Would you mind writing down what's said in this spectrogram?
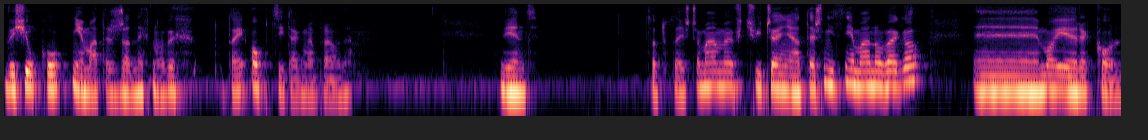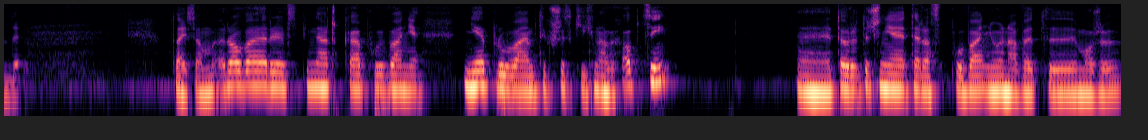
W wysiłku nie ma też żadnych nowych tutaj opcji tak naprawdę. Więc co tutaj jeszcze mamy? W ćwiczenia też nic nie ma nowego. Eee, moje rekordy. Tutaj są rowery, wspinaczka, pływanie. Nie próbowałem tych wszystkich nowych opcji. E, Teoretycznie teraz w pływaniu nawet y, może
